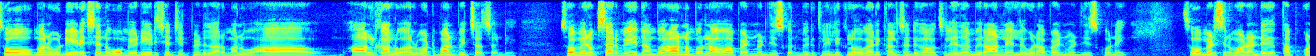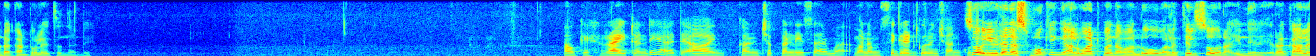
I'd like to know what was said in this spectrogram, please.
సో మనం డిఎడిక్షన్ హోమియో డిఎడిక్షన్ ట్రీట్మెంట్ ద్వారా మనం ఆల్కాలు ఆల్కహాల్ అలవాటు మానిపించవచ్చండి. సో మీరు ఒకసారి మీ నంబర్ ఆ నంబర్లో అపాయింట్మెంట్ తీసుకొని మీరు క్లినిక్లో కానీ కన్సల్ట్ కావచ్చు లేదా మీరు ఆన్లైన్లో కూడా అపాయింట్మెంట్ తీసుకొని సో మెడిసిన్ వాడండి తప్పకుండా కంట్రోల్ అవుతుందండి. ఓకే రైట్ అండి. అయితే చెప్పండి సార్. మనం సిగరెట్ గురించి సో అనుకుంటున్నాం ఈ విధంగా స్మోకింగ్ అలవాటు పడిన వాళ్ళు వాళ్ళకి తెలుసు ఇన్ని రకాల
